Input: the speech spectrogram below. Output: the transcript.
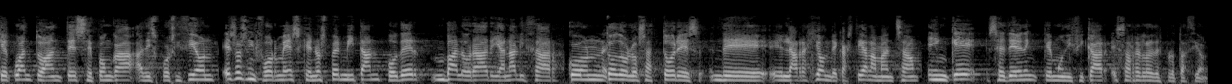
que cuanto antes se ponga a disposición esos informes que nos permitan poder valorar y analizar con todos los actores de la región de Castilla-La Mancha en qué se deben que modificar esas reglas de explotación.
